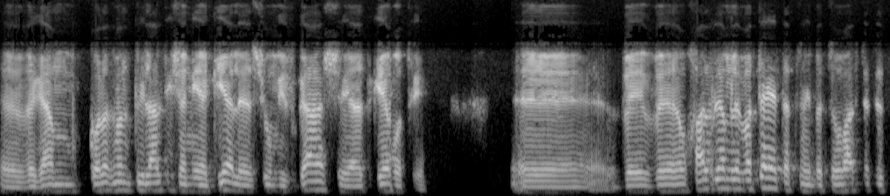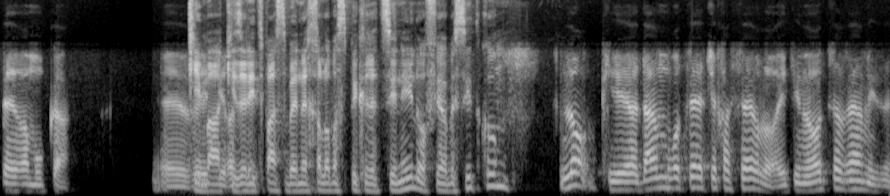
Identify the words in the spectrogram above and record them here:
וגם כל הזמן פיללתי שאני אגיע לאיזשהו מפגש שיאתגר אותי. ואוכל גם לבטא את עצמי בצורה קצת יותר עמוקה. אה, כי מה, כי זה. נתפס בעיניך לא מספיק רציני להופיע בסיטקום? לא, כי אדם רוצה את שחסר לו, הייתי מאוד שבע מזה.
